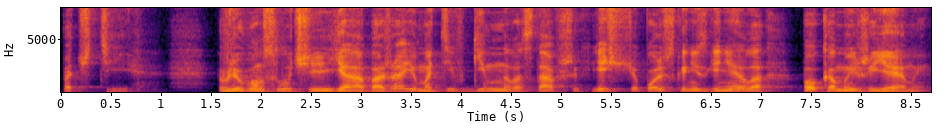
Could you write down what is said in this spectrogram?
Почти. В любом случае, я обожаю мотив гимна восставших. Еще Польска не сгинела, пока мы жиемы.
